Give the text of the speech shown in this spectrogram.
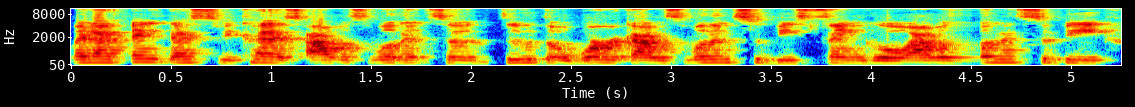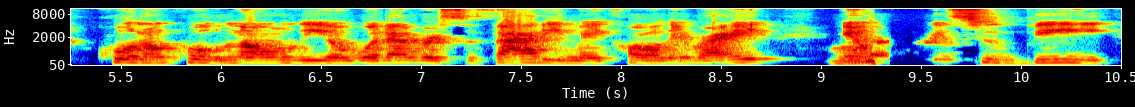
But I think that's because I was willing to do the work. I was willing to be single. I was willing to be quote unquote lonely or whatever society may call it, right? And to be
